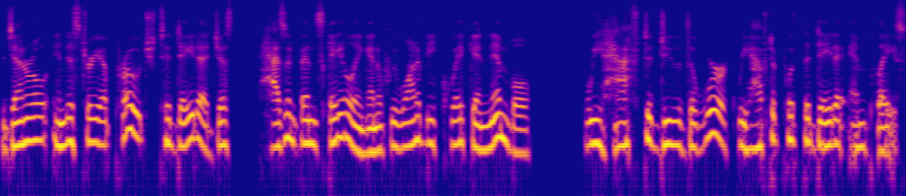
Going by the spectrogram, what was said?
The general industry approach to data just hasn't been scaling. And if we want to be quick and nimble, we have to do the work. We have to put the data in place.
